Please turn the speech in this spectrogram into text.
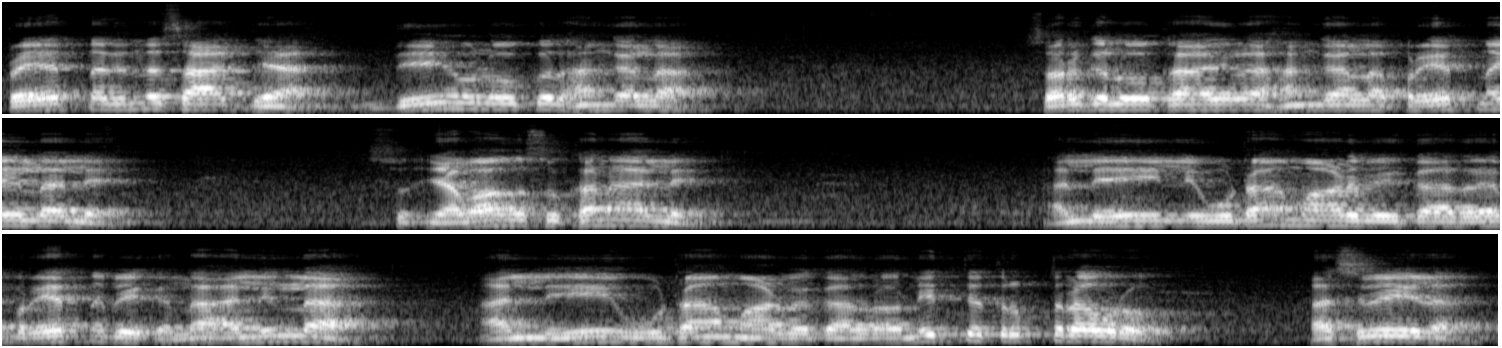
ಪ್ರಯತ್ನದಿಂದ ಸಾಧ್ಯ. ದೇವಲೋಕದ ಹಂಗಲ್ಲ. ಸ್ವರ್ಗಲೋಕಾದಿಗಳ ಹಂಗಲ್ಲ, ಪ್ರಯತ್ನ ಇಲ್ಲ ಅಲ್ಲಿ. ಸು, ಯಾವಾಗ ಸುಖನ ಅಲ್ಲಿ? ಅಲ್ಲಿ ಇಲ್ಲಿ ಊಟ ಮಾಡಬೇಕಾದ್ರೆ ಪ್ರಯತ್ನ ಬೇಕಲ್ಲ, ಅಲ್ಲಿಲ್ಲ. ಅಲ್ಲಿ ಊಟ ಮಾಡಬೇಕಾದ್ರೆ ಅವ್ರು ನಿತ್ಯ ತೃಪ್ತರವರು ಹಸುವೆ ಇಲ್ಲ.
